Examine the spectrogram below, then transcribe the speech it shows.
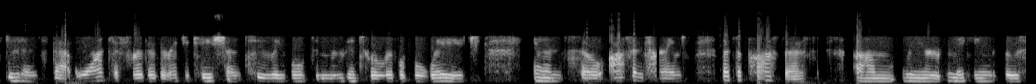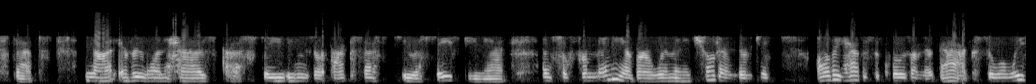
students that want to further their education to able to move into a livable wage. And so oftentimes that's a process um, when you're making those steps. Not everyone has uh, savings or access to a safety net. And so for many of our women and children, they're just, all they have is the clothes on their back. So when we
